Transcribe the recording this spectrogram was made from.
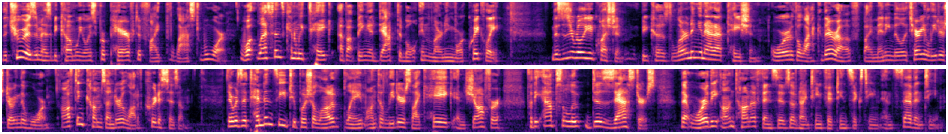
The truism has become we always prepare to fight the last war. What lessons can we take about being adaptable and learning more quickly? This is a really good question because learning and adaptation, or the lack thereof, by many military leaders during the war often comes under a lot of criticism. There was a tendency to push a lot of blame onto leaders like Haig and Joffre for the absolute disasters that were the Entente offensives of 1915, 16, and 17.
